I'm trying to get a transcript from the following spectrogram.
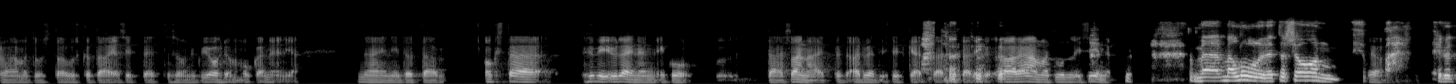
raamatusta, uskotaan ja sitten, että se on niin kuin johdonmukainen ja näin, niin tota, onko tämä hyvin yleinen niin kuin, tämä sana, että adventistit käyttää tätä niin raamatulli sinne? Mä, mä luulen, että se on, Joo. ei nyt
